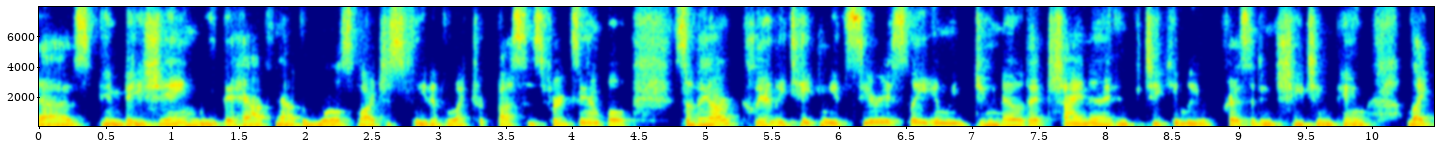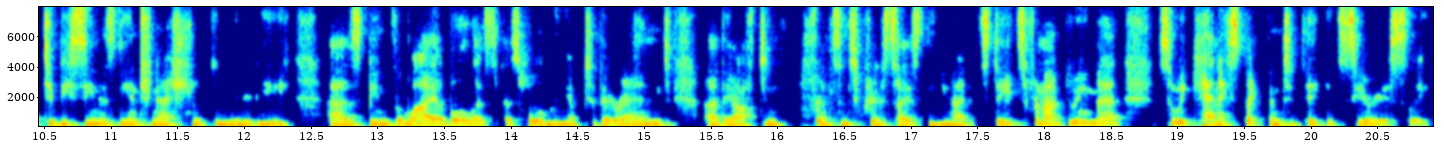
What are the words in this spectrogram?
As in Beijing, they have now the world's largest fleet of electric buses, for example. So they are clearly taking it seriously. And we do know that China, and particularly with President Xi Jinping, like to be seen as the international community as being reliable, as, as holding up to their end. Uh, they often, for instance, criticize the United States for not doing that. So we can expect them to take take it seriously.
